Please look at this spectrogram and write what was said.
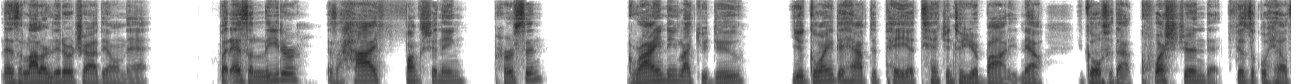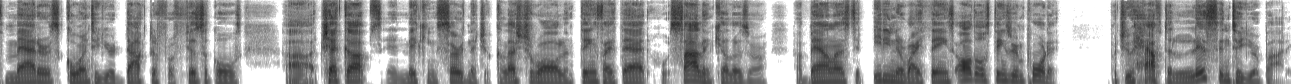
There's a lot of literature out there on that. But as a leader, as a high functioning person, grinding like you do, you're going to have to pay attention to your body. Now, it goes without question that physical health matters, going to your doctor for physicals, uh, checkups, and making certain that your cholesterol and things like that, silent killers, are, are balanced and eating the right things. All those things are important. But you have to listen to your body.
